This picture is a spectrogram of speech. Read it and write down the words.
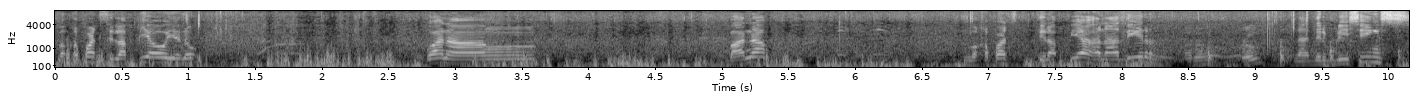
Mga kaparts, tilapia oh. Yan oh. Kuha ng banak. Mga kaparts, tilapia, anadir. Ano? Another blessings.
